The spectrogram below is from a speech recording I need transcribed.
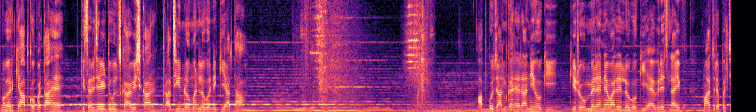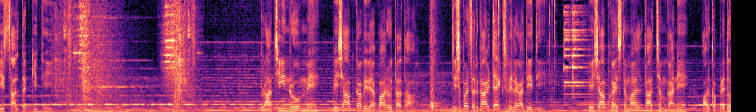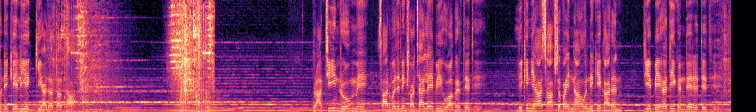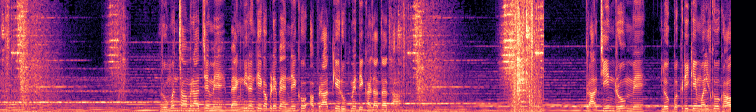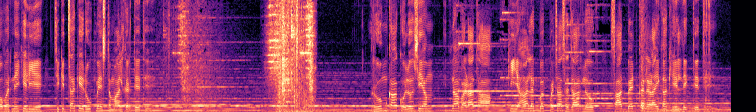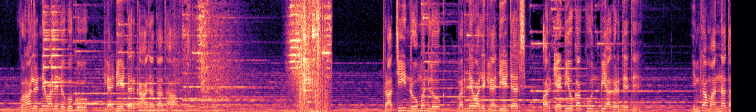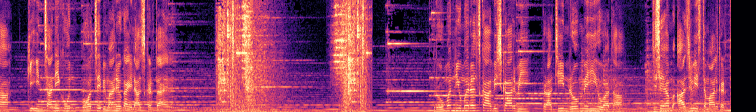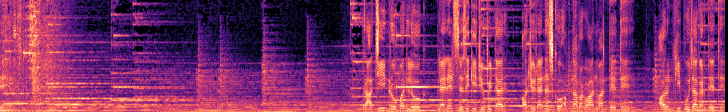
मगर क्या आपको पता है कि सर्जरी टूल्स का आविष्कार प्राचीन रोमन लोगों ने किया था? आपको जानकर हैरानी होगी कि रोम में रहने वाले लोगों की एवरेज लाइफ मात्र 25 साल तक की थी। प्राचीन रोम में पेशाब का भी व्यापार होता था, जिस पर सरकार टैक्स भी लगाती थी। पेशाब का इस्तेमाल दांत चमकाने और कपड़े धोने के लिए किया जाता था। प्राचीन रोम में सार्वजनिक शौचालय भी हुआ करते थे, लेकिन यहाँ साफ़ सफ़ाई ना होने के कारण ये बेहद ही गंदे रहते थे। रोमन साम्राज्य में बैंगनी रंग के कपड़े पहनने को अपराध के रूप में देखा जाता था। प्राचीन रोम में लोग बकरी के मल को घाव भरने के लिए चिकित्सा के रूप में इस्तेमाल करते थे। रोम का कोलोसियम इतना बड़ा था कि यहाँ लगभग पचास हज़ार लोग साथ बैठकर लड़ाई का खेल देखते थे। वहाँ लड़ने वाले लोगों को ग्लैडिएटर कहा जाता था। प्राचीन रोमन लोग मरने वाले ग्लैडिएटर्स और कैदियों का खून पिया करते थे। इनका मानना था कि इंसानी खून बहुत से बीमारियों का इलाज करता है। रोमन न्यूमरल्स का आविष्कार भी प्राचीन रोम में ही हुआ था, जिसे हम आज भी इस्तेमाल करते हैं। प्राचीन रोमन लोग प्लैनेट्स जैसे कि जुपिटर और यूरेनस को अपना भगवान मानते थे। और उनकी पूजा करते थे।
